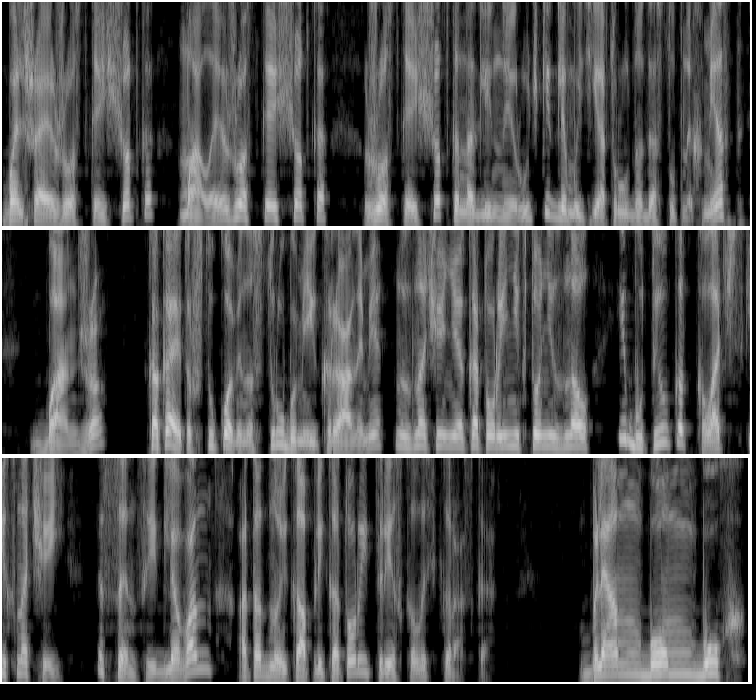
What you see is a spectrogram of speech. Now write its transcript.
большая жесткая щетка, малая жесткая щетка, жесткая щетка на длинные ручки для мытья труднодоступных мест, банджо, какая-то штуковина с трубами и кранами, назначение которой никто не знал, и бутылка клачских ночей, эссенции для ванн, от одной капли которой трескалась краска. Блям-бом-бух!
